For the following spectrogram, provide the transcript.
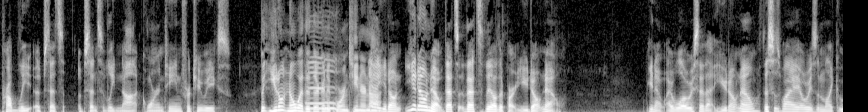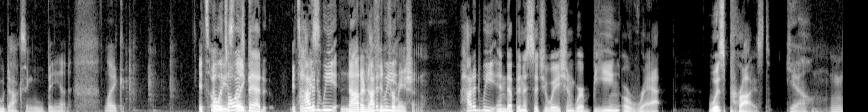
probably obsess- obsessively not quarantine for two weeks. But you don't know whether they're going to Eh, quarantine or not. Yeah, you don't. You don't know. That's that's the other part. You don't know. You know, I will always say that you don't know. This is why I always am like, ooh, doxing, ooh, bad. Like, it's no, always it's always like, bad. It's How did we not enough we- information. how did we end up in a situation where being a rat was prized? Yeah. Mm.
